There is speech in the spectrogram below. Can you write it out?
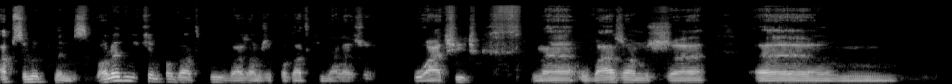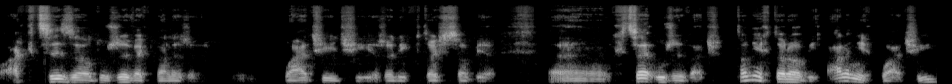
absolutnym zwolennikiem podatku. Uważam, że podatki należy płacić. Uważam, że akcyzę od używek należy płacić jeżeli ktoś sobie e, chce używać, to niech to robi, ale niech płaci.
